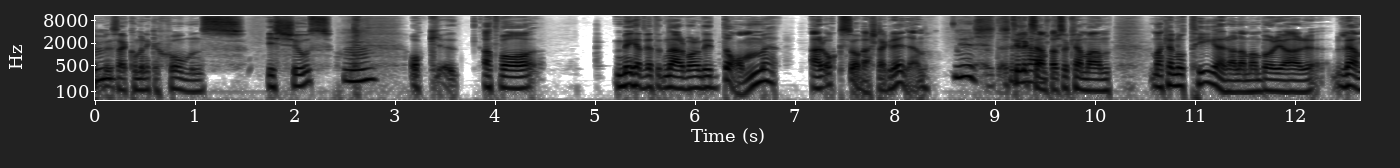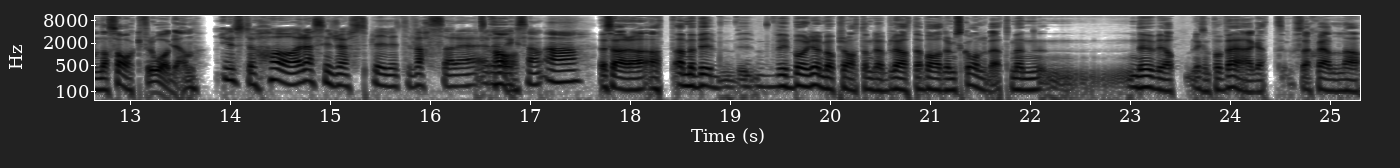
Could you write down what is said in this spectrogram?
Mm. så här, kommunikationsissues. Mm. Och att vara medvetet närvarande i dem är också värsta grejen. Just, Till såklart. exempel så kan man, man kan notera när man börjar lämna sakfrågan. Just det, höra sin röst bli lite vassare. Eller Ja. liksom, ja. Så här att ja, men vi, vi- började med att prata om det blöta badrumsgolvet men nu är jag liksom på väg att så här, skälla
